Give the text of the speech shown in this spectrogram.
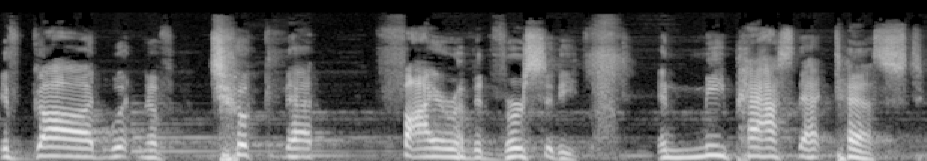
If God wouldn't have took that fire of adversity and me past that test,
